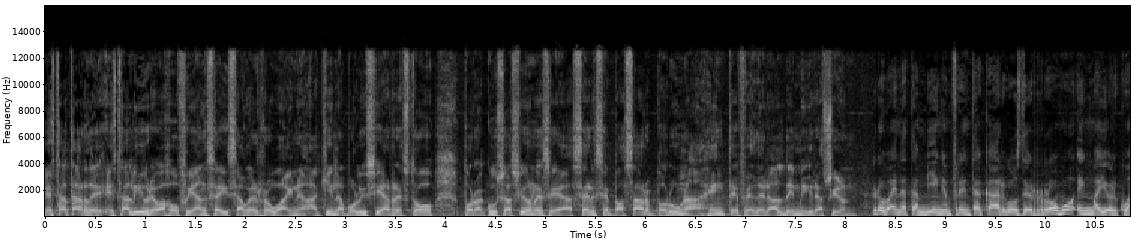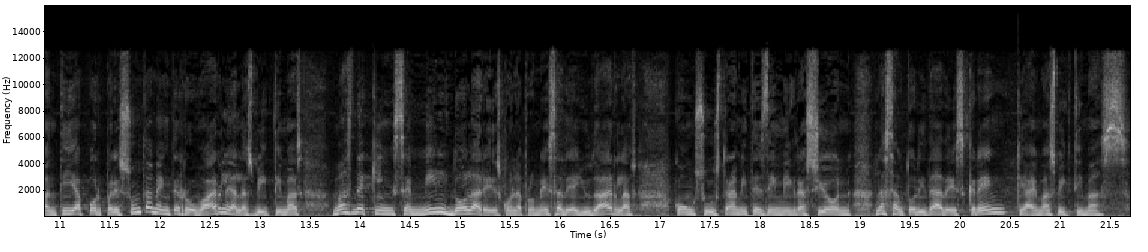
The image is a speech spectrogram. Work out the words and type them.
Esta tarde está libre bajo fianza Isabel Robaina, a quien la policía arrestó por acusaciones de hacerse pasar por una agente federal de inmigración. Robaina también enfrenta cargos de robo en mayor cuantía por presuntamente robarle a las víctimas más de 15 mil dólares con la promesa de ayudarlas con sus trámites de inmigración. Las autoridades creen que hay más víctimas.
